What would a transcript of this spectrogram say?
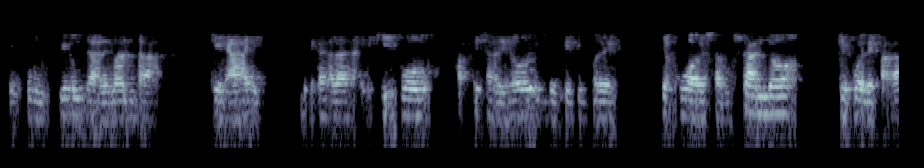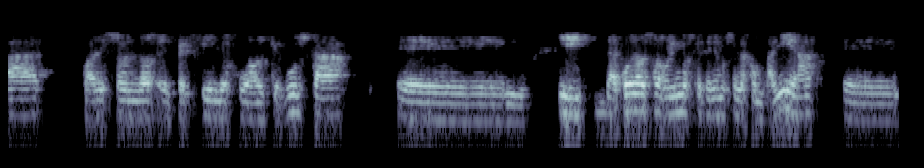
en función de la demanda que hay de cada equipo a pesar de hoy, de qué tipo de jugador está buscando, qué puede pagar, cuáles son los, el perfil de jugador que busca. Eh, y de acuerdo a los algoritmos que tenemos en la compañía, eh,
